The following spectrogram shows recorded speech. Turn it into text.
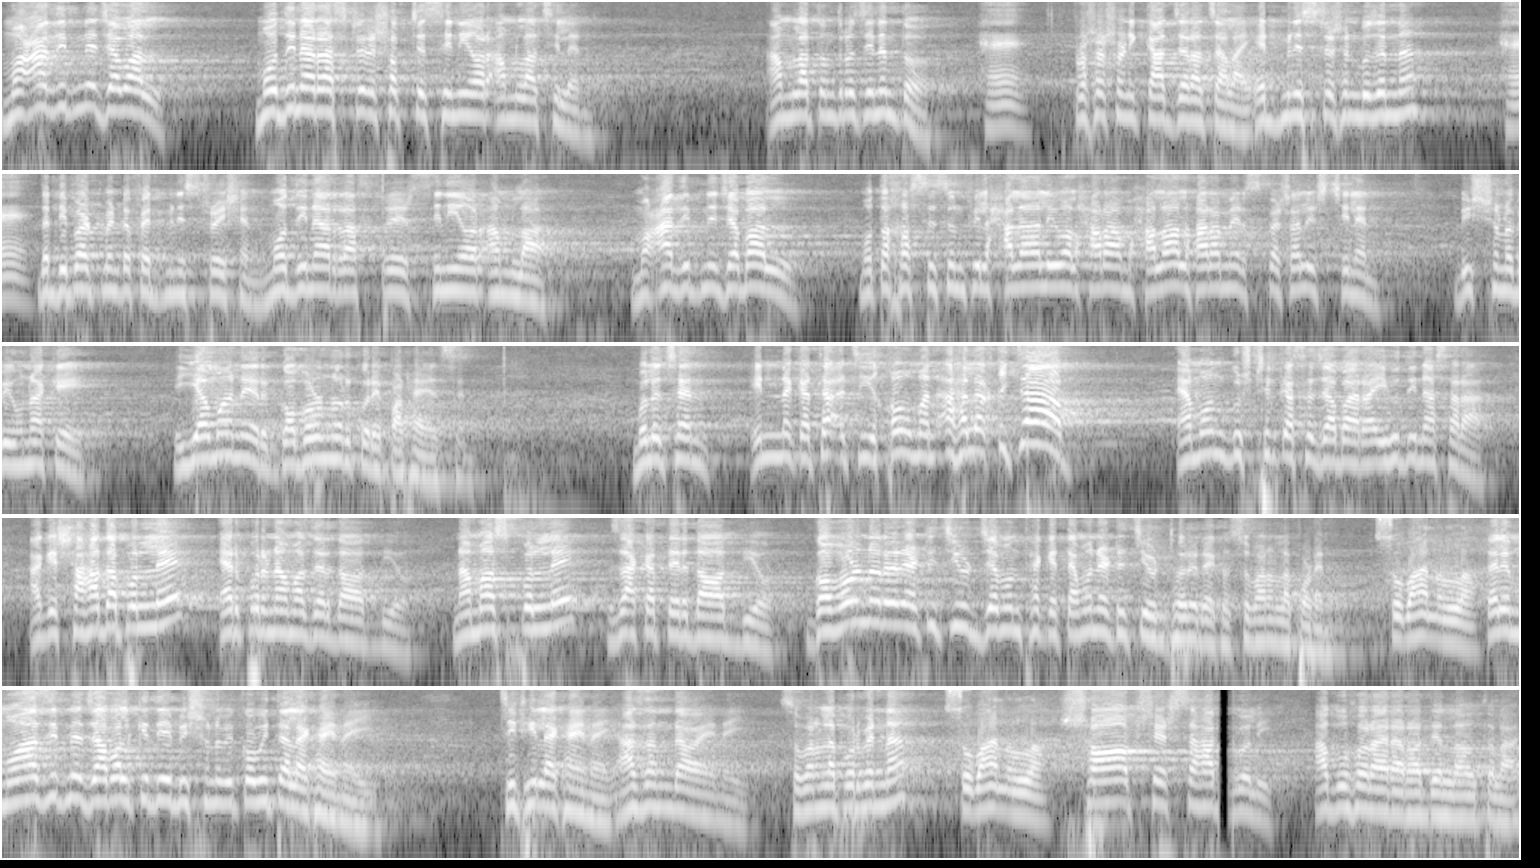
মহাদিবনে জাওয়াল Medina রাষ্ট্রের সবচেয়ে senior আমলা ছিলেন। আমলাতন্ত্র চিনেন তো? হ্যাঁ। প্রশাসনিক কাজ যারা চালায় অ্যাডমিনিস্ট্রেশন বুঝেন না? হ্যাঁ। দ্য ডিপার্টমেন্ট অফ অ্যাডমিনিস্ট্রেশন মদিনার রাষ্ট্রের সিনিয়র আমলা। মহাদিবনে জাবাল মোতাখাসিসুন ফিল হালাল ওয়াল হারাম হালাল হারামের স্পেশালিস্ট ছিলেন। বিশ্বনবী উনাকে ইয়ামানের গভর্নর করে পাঠাইছেন বলেছেন ইন্নাকা তা'তি কওমান আহলা কিতাব। এমন গোষ্ঠীর কাছে যাবা এরা ইহুদি নাসারা। আগে শাহাদা পড়লে এরপরে নামাজের দাওয়াত দিও। নামাজ পড়লে জাকাতের দাওয়াত দিও। গভর্নরের অ্যাটিচিউড যেমন থাকে তেমন অ্যাটিচিউড ধরে রেখো। সুবহানাল্লাহ পড়েন। সুবহান আল্লাহ তাহলে মোয়াজিবনে জাবালকে দিয়ে বিশ্বনবী কবিতা লেখায় নাই চিঠি লেখায় নাই আজান দেওয়ায় নাই। সুবহানাল্লাহ পড়বেন না? সুবহান আল্লাহ সব শেষ সাহাবি বলি আবু হরায়রা রাদিয়াল্লাহু তাআলা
